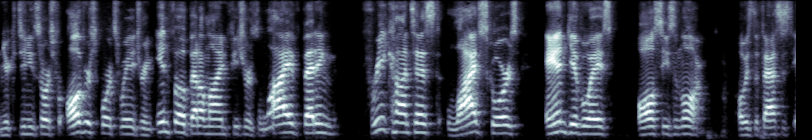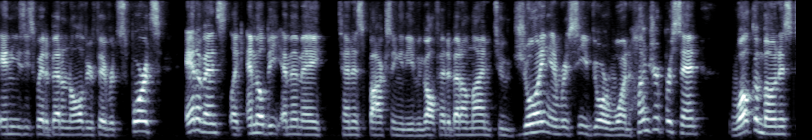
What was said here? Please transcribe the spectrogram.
And your continued source for all of your sports wagering info. BetOnline features live betting, free contests, live scores, and giveaways all season long. Always the fastest and easiest way to bet on all of your favorite sports and events like MLB, MMA, tennis, boxing, and even golf. Head to BetOnline to join and receive your 100% welcome bonus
